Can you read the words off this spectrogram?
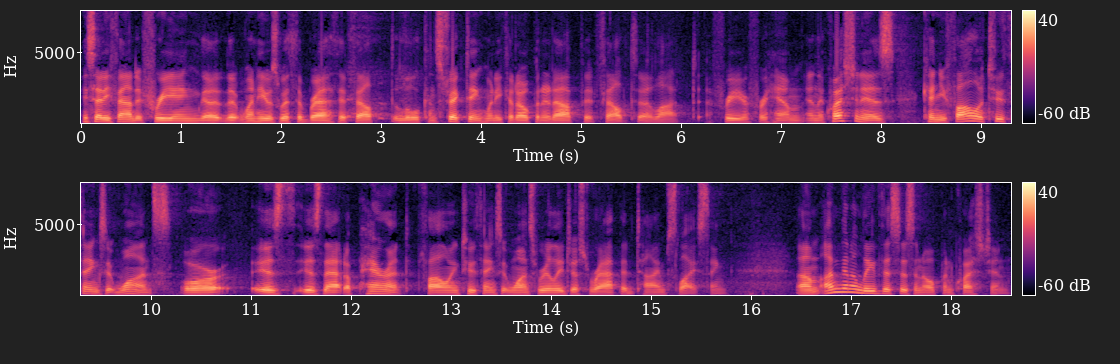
He said he found it freeing, that, that when he was with the breath, it felt a little constricting. When he could open it up, it felt a lot freer for him. And the question is can you follow two things at once, or is, is that apparent following two things at once really just rapid time slicing? Um, I'm going to leave this as an open question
